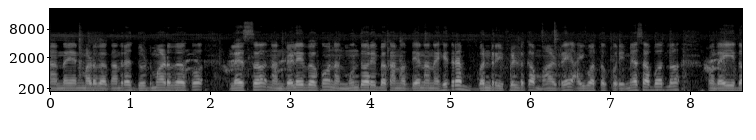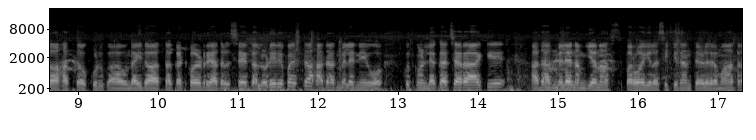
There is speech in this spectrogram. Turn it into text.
ನಾನು ಏನು ಮಾಡಬೇಕಂದ್ರೆ ದುಡ್ಡು ಮಾಡಬೇಕು, ಪ್ಲಸ್ ನಾನು ಬೆಳಿಬೇಕು, ನಾನು ಮುಂದುವರಿಬೇಕು ಅನ್ನೋದೇನ ಇದ್ರೆ ಬನ್ರಿ ಕ ಮಾಡ್ರಿ. ಐವತ್ತು ಕುರಿ ಮೇಸ ಬದಲು, ಒಂದು ಐದು, ಹತ್ತು ಕುಡ್ ಒಂದು ಐದು, ಹತ್ತು ಕಟ್ಕೊಳ್ರಿ, ಅದ್ರಲ್ಲಿ ಸೇಕಲ್ಲಿ ಹೊಡೀರಿ ಫಸ್ಟ್ ಅದಾದಮೇಲೆ ನೀವು ಕುತ್ಕೊಂಡು ಲೆಕ್ಕಾಚಾರ ಹಾಕಿ, ಅದಾದಮೇಲೆ ನಮ್ಗೇನೋ ಪರವಾಗಿಲ್ಲ ಸಿಕ್ಕಿದೆ ಅಂತ ಹೇಳಿದ್ರೆ ಮಾತ್ರ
